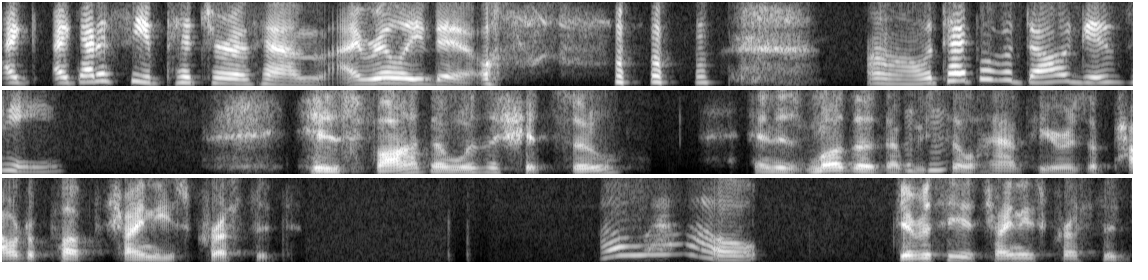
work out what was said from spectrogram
I I got to see a picture of him. I really do. oh, what type of a dog is he? His father was a Shih Tzu, and his mother, that mm-hmm. we still have here, is a powder puff Chinese crested. Oh wow! Do you ever see a Chinese crested?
